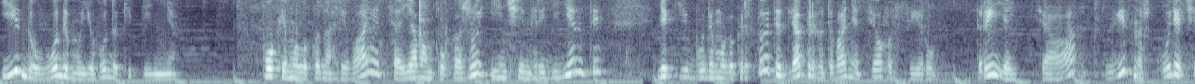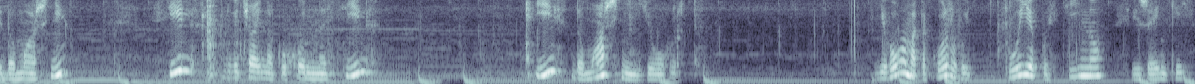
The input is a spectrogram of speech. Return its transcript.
і доводимо його до кипіння. Поки молоко нагрівається, я вам покажу інші інгредієнти, які будемо використовувати для приготування цього сиру. Три яйця, звісно ж, курячі домашні, сіль, звичайна кухонна сіль і домашній йогурт. Його мама також готує постійно свіженький.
